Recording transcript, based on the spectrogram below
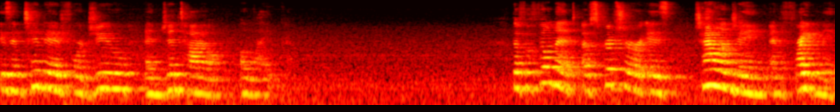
is intended for Jew and Gentile alike. The fulfillment of Scripture is challenging and frightening,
